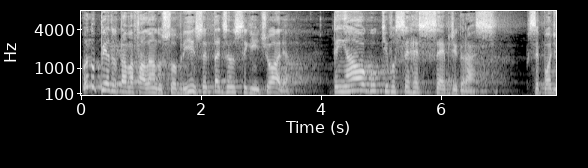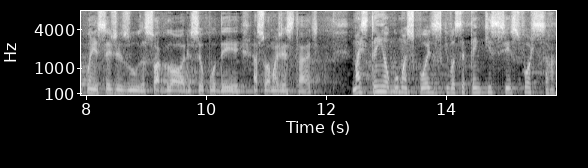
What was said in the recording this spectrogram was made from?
Quando Pedro estava falando sobre isso, ele está dizendo o seguinte: olha, tem algo que você recebe de graça. Você pode conhecer Jesus, a sua glória, o seu poder, a sua majestade. Mas tem algumas coisas que você tem que se esforçar.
